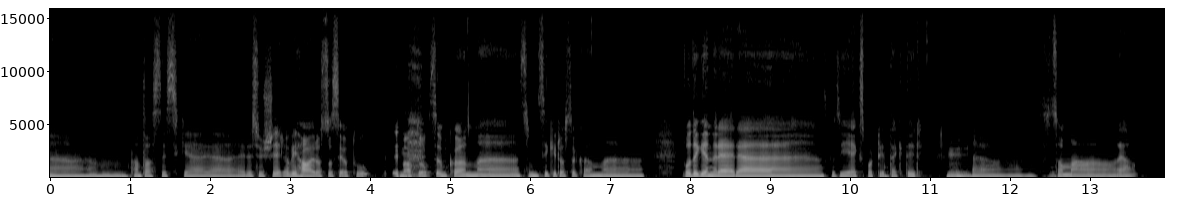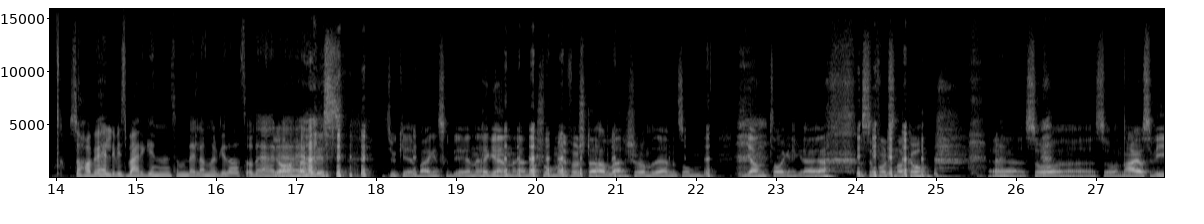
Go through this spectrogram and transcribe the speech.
eh, fantastiske eh, ressurser, og vi har også CO2. Som, kan, eh, som sikkert også kan både generere skal si, eksportinntekter. Mm. uh, som uh, Ja. Så har vi jo heldigvis Bergen som del av Norge, da. Så det er Ja, eh, heldigvis. Jeg tror ikke Bergen skal bli en egen nasjon med det første heller, selv om det er en sånn gjentagende greie som folk snakker om. Uh, Så, så nei, altså vi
